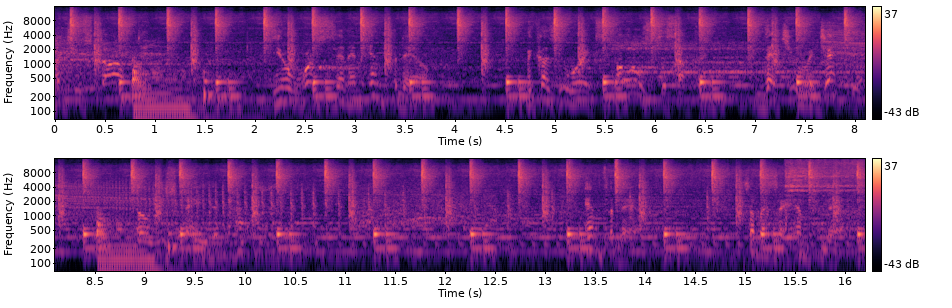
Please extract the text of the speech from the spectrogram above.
But you starved it. You're worse than an infidel because you were exposed to something that you rejected. So you stayed in house. Infidel. Somebody say infidel.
